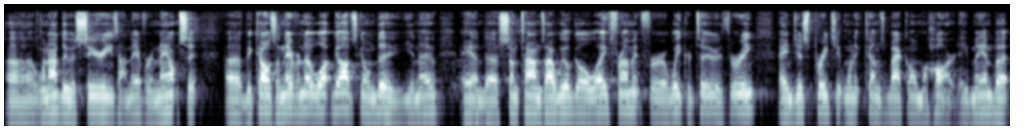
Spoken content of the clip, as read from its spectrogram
uh, when I do a series, I never announce it uh, because I never know what God's going to do, you know. And uh, sometimes I will go away from it for a week or two or three and just preach it when it comes back on my heart, amen. But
